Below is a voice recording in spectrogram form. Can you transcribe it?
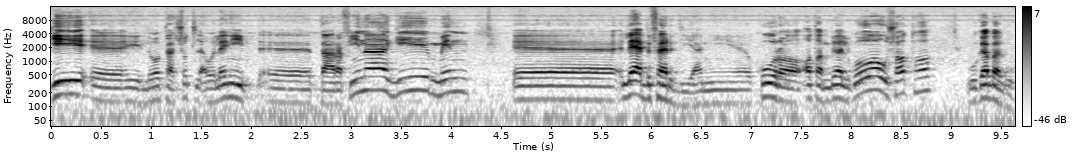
جه آه، اللي هو بتاع الشوط الأولاني آه، بتاع رافينا جه من آه، لعب فردي يعني كورة قطم بيها لجوه وشاطها وجابها جوه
